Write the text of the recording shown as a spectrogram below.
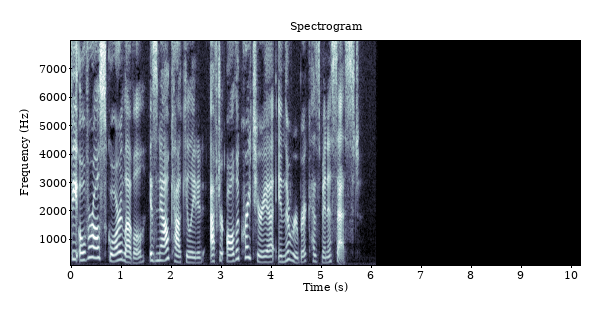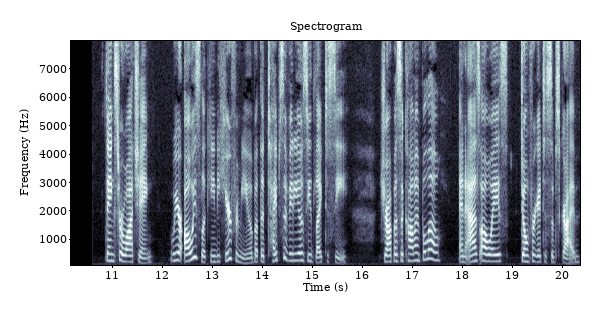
The overall score level is now calculated after all the criteria in the rubric has been assessed. Thanks for watching. We are always looking to hear from you about the types of videos you'd like to see. Drop us a comment below, and as always, don't forget to subscribe.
